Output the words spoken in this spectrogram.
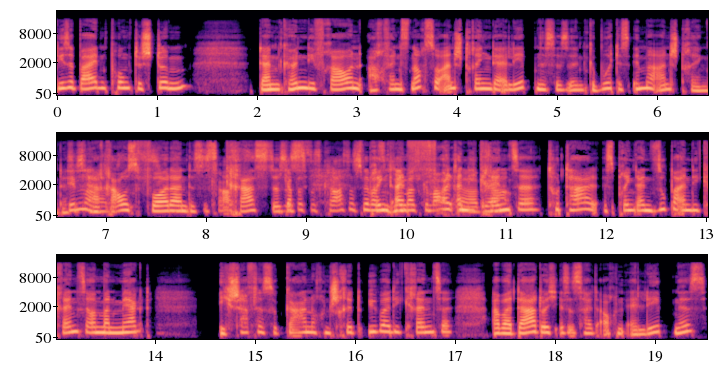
diese beiden Punkte stimmen, dann können die Frauen, auch wenn es noch so anstrengende Erlebnisse sind, Geburt ist immer anstrengend, das ist Immer, ist herausfordernd, das ist krass. krass, das ich glaube, ist das ist das Krasseste, was bringt ich einen jemals voll gemacht an die habe. Grenze, total. Es bringt einen super an die Grenze und man merkt, ich schaffe das sogar noch einen Schritt über die Grenze, aber dadurch ist es halt auch ein Erlebnis,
